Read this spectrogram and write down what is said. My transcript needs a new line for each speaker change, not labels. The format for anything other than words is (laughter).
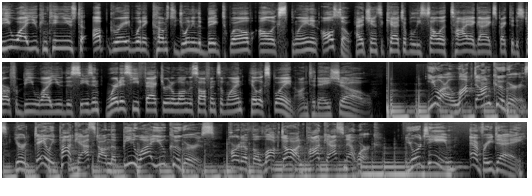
BYU continues to upgrade when it comes to joining the Big 12. I'll explain. And also, had a chance to catch up with Lisala Tai, a guy expected to start for BYU this season. Where does he factor in along this offensive line? He'll explain on today's show.
You are Locked On Cougars, your daily podcast on the BYU Cougars, part of the Locked On Podcast Network. Your team every day.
